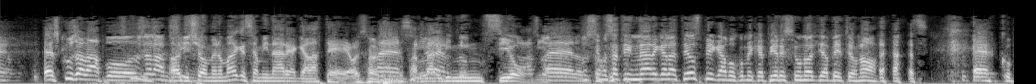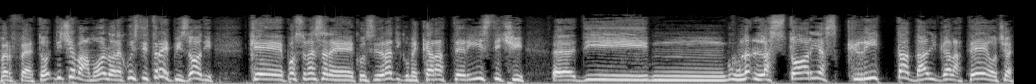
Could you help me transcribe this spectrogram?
Eh. Eh, scusa Lapo. Scusa, Lapo. No, Sì. dicevo, meno male che siamo in area Galateo, Eh, sì, parlare di certo. minzioni. Eh, so. siamo stati in area Galateo, spiegavo come capire se uno ha il diabete o no. Ecco, perfetto. Dicevamo, allora, questi tre episodi che possono essere considerati come caratteristici eh, di mm, una- la storia scritta dal Galateo, cioè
